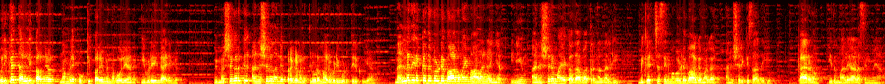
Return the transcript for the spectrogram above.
ഒരിക്കൽ തള്ളിപ്പറഞ്ഞവർ നമ്മളെ പൊക്കിപ്പറയുമെന്ന പോലെയാണ് ഇവിടെയും കാര്യങ്ങൾ. വിമർശകർക്ക് അനശ്വര തന്റെ പ്രകടനത്തിലൂടെ മറുപടി കൊടുത്തിരിക്കുകയാണ്. നല്ല തിരക്കഥകളുടെ ഭാഗമായി മാറാൻ കഴിഞ്ഞാൽ ഇനിയും അനശ്വരമായ കഥാപാത്രങ്ങൾ നൽകി മികച്ച സിനിമകളുടെ ഭാഗമാകാൻ അനശ്വരയ്ക്ക് സാധിക്കും. കാരണം ഇത് മലയാള സിനിമയാണ്.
